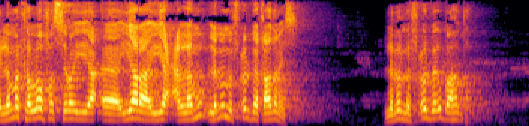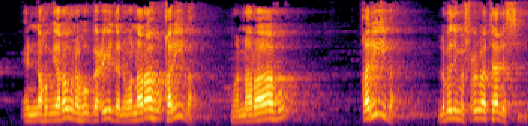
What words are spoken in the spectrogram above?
Ila marka loo fasiro yaraa yaclamu laba mafcuul bay qaadanaysa. Laba mafcuul bay u baahan inahum yarawnahu baciidan wa naraahu qariiba wa naraahu qariiba labadii mafcuul waa taa la siiyey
